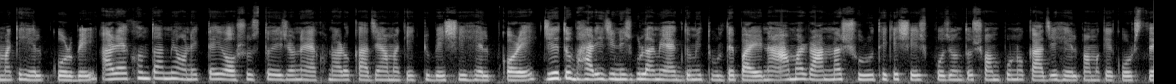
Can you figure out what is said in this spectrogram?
আমাকে হেল্প করবেই। আর এখন তো আমি অনেকটাই অসুস্থ এই জন্য এখন আরও কাজে আমাকে একটু বেশি হেল্প করে। যেহেতু ভারী জিনিসগুলো আমি একদমই তুলতে পারি না, আমার রান্নার শুরু থেকে শেষ পর্যন্ত সম্পূর্ণ কাজে হেল্প আমাকে করছে।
